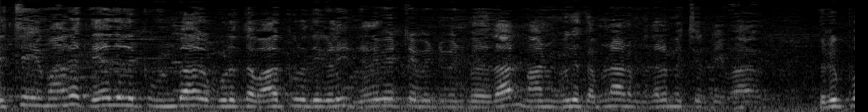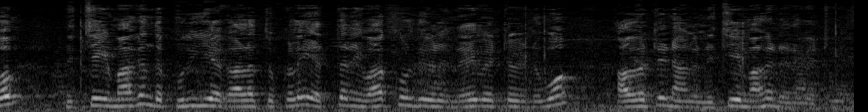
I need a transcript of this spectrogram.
நிச்சயமாக தேர்தலுக்கு முன்பாக கொடுத்த வாக்குறுதிகளை நிறைவேற்ற வேண்டும் என்பதுதான் மாண்புமிகு தமிழ்நாடு முதலமைச்சருடைய விருப்பம். நிச்சயமாக இந்த குறுகிய காலத்துக்குள்ளே எத்தனை வாக்குறுதிகளை நிறைவேற்ற வேண்டுமோ அவற்றை நாங்கள் நிச்சயமாக நிறைவேற்றுவோம்.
